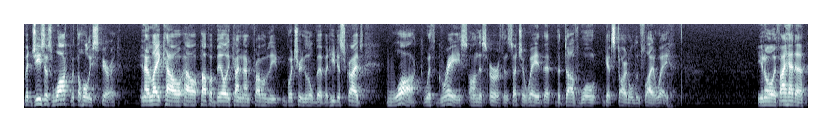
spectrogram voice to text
But Jesus walked with the Holy Spirit. And I like how, how Papa Bill, kind of, I'm probably butchering a little bit, but he describes walk with grace on this earth in such a way that the dove won't get startled and fly away. You know, if I had a,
